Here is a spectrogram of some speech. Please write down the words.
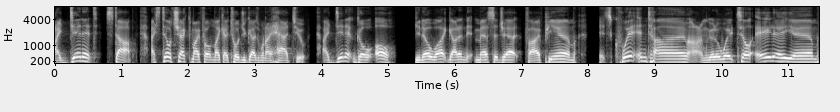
I didn't stop. I still checked my phone like I told you guys when I had to. I didn't go, oh, you know what? Got a message at 5 p.m. It's quitting time. I'm going to wait till 8 a.m.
